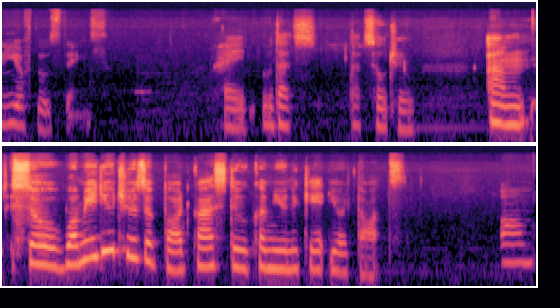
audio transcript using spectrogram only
any of those things Right. That's that's so true. Um, so what made you choose a podcast to communicate your thoughts? Um,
